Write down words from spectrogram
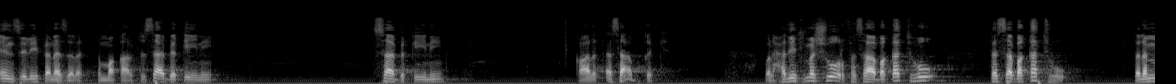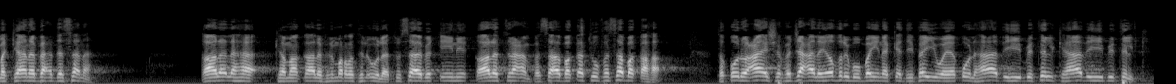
انزلي فنزلت. ثم قال تسابقيني؟ تسابقيني؟ قالت أسابقك. والحديث مشهور فسابقته فسبقته. فلما كان بعد سنة قال لها كما قال في المرة الأولى تسابقيني؟ قالت نعم. فسابقته فسبقها. تقول عائشة فجعل يضرب بين كتفي ويقول هذه بتلك هذه بتلك.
